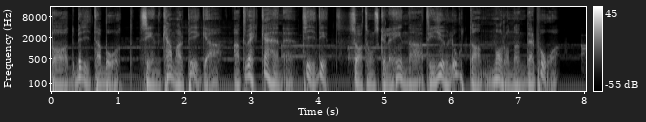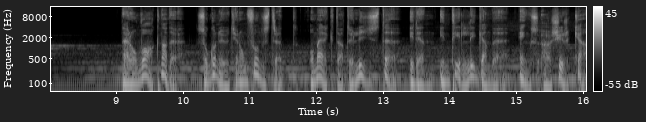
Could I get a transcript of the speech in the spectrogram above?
bad Brita Båt sin kammarpiga att väcka henne tidigt så att hon skulle hinna till julotan morgonen därpå. När hon vaknade såg hon ut genom fönstret och märkte att det lyste i den intilliggande Ängsö kyrka.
